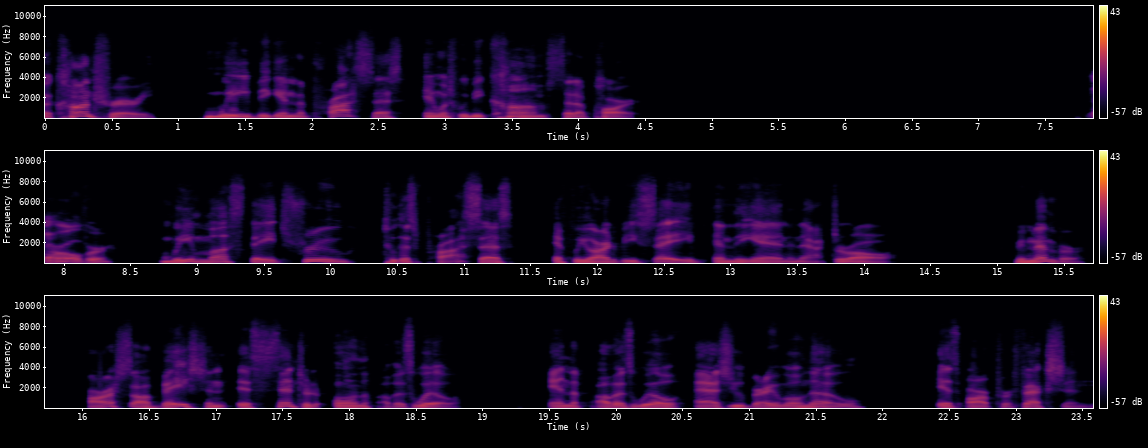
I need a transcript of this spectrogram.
the contrary, we begin the process in which we become set apart. Moreover, we must stay true to this process if we are to be saved in the end and after all. Remember, our salvation is centered on the Father's will. And the Father's will, as you very well know, is our perfection.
